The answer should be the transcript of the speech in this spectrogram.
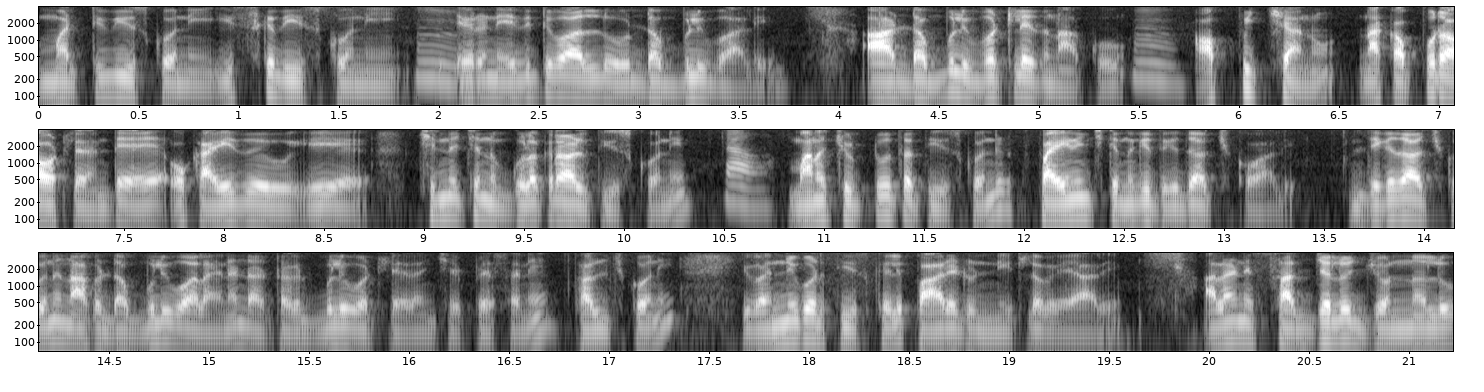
మట్టి తీసుకొని ఇసుక తీసుకొని ఎవరైనా ఎదుటి వాళ్ళు డబ్బులు ఇవ్వాలి. ఆ డబ్బులు ఇవ్వట్లేదు నాకు. అప్పు ఇచ్చాను. నాకు అప్పు రావట్లేదు. అంటే ఒక ఐదు ఏ- చిన్న చిన్న గులకరాలు తీసుకొని. మన చుట్టూతో తీసుకొని పైనుంచి కిందకి దిగదార్చుకోవాలి దిగదార్చుకొని నాకు డబ్బులు ఇవ్వాలని నాకు డబ్బులు ఇవ్వట్లేదు అని చెప్పేసి అని తలుచుకొని ఇవన్నీ కూడా తీసుకెళ్ళి పారేటువంటి నీటిలో వేయాలి అలానే సజ్జలు జొన్నలు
